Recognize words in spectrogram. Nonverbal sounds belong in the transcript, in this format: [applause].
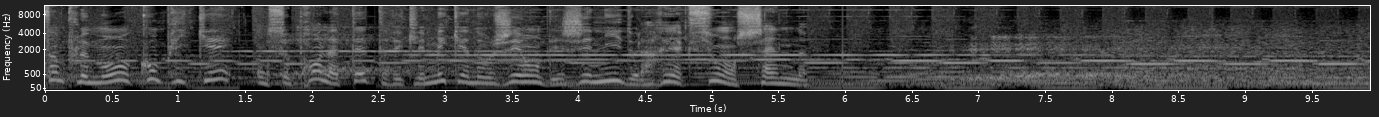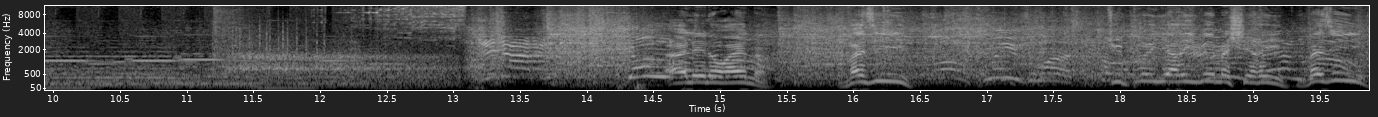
simplement compliqué, on se prend la tête avec les mécanos géants des génies de la réaction en chaîne. Allez Lorraine, vas-y. Tu peux y arriver ma chérie, vas-y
